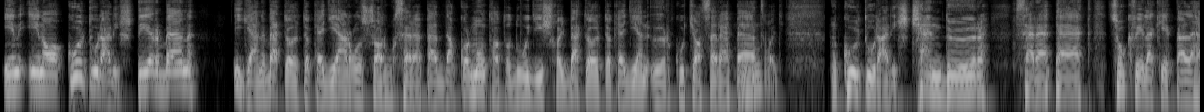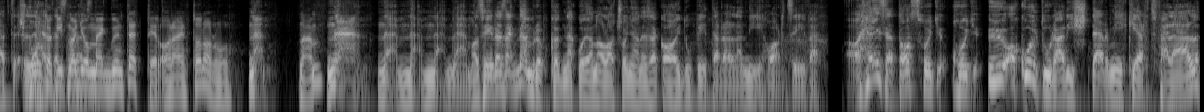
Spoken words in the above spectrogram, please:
én, én a kulturális térben igen, betöltök egy ilyen rossz sarú szerepet, de akkor mondhatod úgy is, hogy betöltök egy ilyen őrkutya szerepet, uh-huh. vagy kulturális csendőr szerepet, sokféleképpen lehet. És voltak itt nagyon megbüntettél aránytalanul? Nem. Nem? Nem, nem, nem, nem, nem. Azért ezek nem röpködnek olyan alacsonyan, ezek a Hajdú Péter elleni harcéve. A helyzet az, hogy, hogy ő a kulturális termékért felel,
